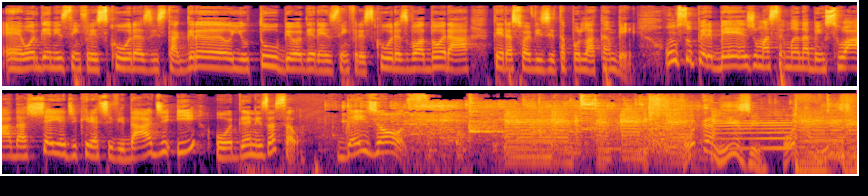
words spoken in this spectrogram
é, Organize Sem Frescuras, Instagram, YouTube, Organize sem frescuras. Vou adorar ter a sua visita por lá também. Um super beijo, uma semana abençoada, cheia de criatividade e organização. Beijos! Organize, organize.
